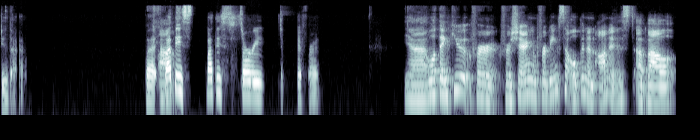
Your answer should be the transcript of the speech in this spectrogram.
do that. But um, but this but this story is different. Yeah, well, thank you for for sharing and for being so open and honest about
